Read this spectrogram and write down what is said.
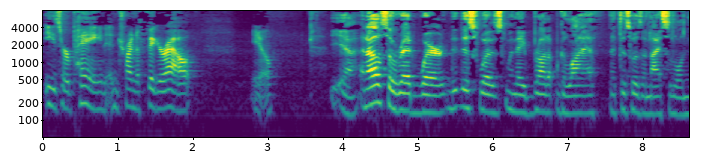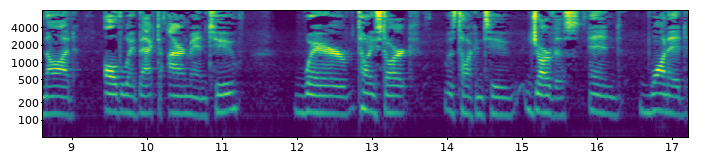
ease her pain and trying to figure out, you know, Yeah, and I also read where th- this was when they brought up Goliath that this was a nice little nod all the way back to Iron Man 2 where Tony Stark was talking to Jarvis and wanted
